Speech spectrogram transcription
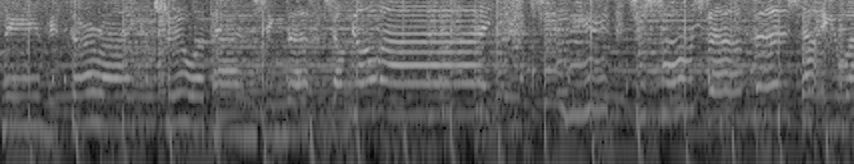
你心的小告白，请你接受这份小意外，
